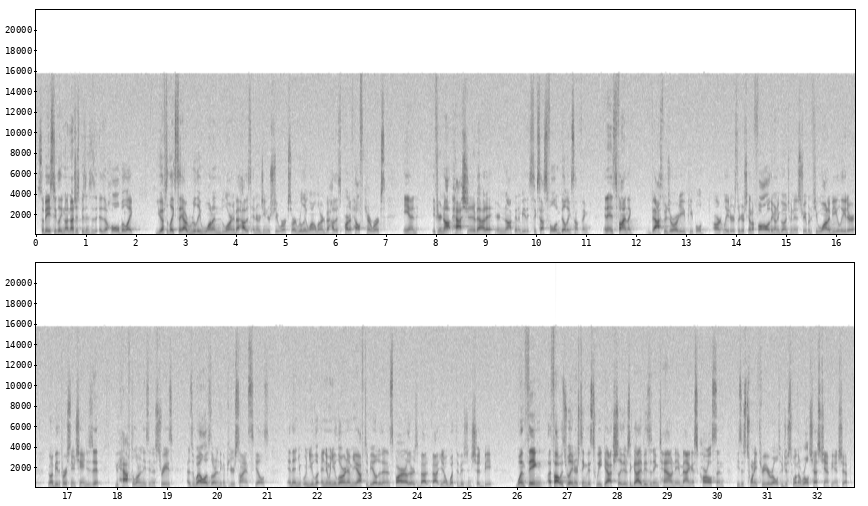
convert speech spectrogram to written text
So basically, not, not just business as, as a whole, but like you have to like say, I really want to learn about how this energy industry works, or I really want to learn about how this part of healthcare works. And if you're not passionate about it, you're not going to be successful in building something. And it's fine, like vast majority of people aren't leaders. They're just going to follow, they're going to go into an industry. But if you want to be a leader, you want to be the person who changes it, you have to learn these industries as well as learning the computer science skills. And then when you, and when you learn them, you have to be able to then inspire others about, about you know, what the vision should be. One thing I thought was really interesting this week, actually, there's a guy visiting town named Magnus Carlsen. He's this 23-year-old who just won the World Chess Championship.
